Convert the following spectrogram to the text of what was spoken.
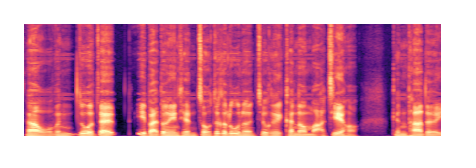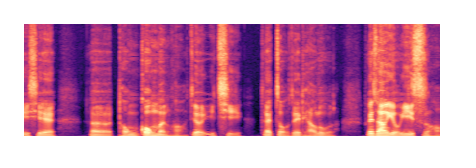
那我们如果在一百多年前走这个路呢，就可以看到马街哈跟他的一些呃童工们哈就一起在走这条路了，非常有意思哈。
